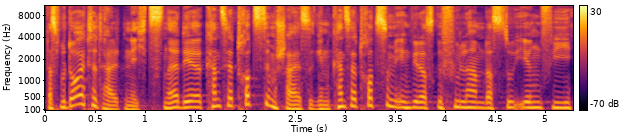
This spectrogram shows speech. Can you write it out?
das bedeutet halt nichts. Ne? Dir kannst ja trotzdem scheiße gehen. Kannst ja trotzdem irgendwie das Gefühl haben, dass du irgendwie,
